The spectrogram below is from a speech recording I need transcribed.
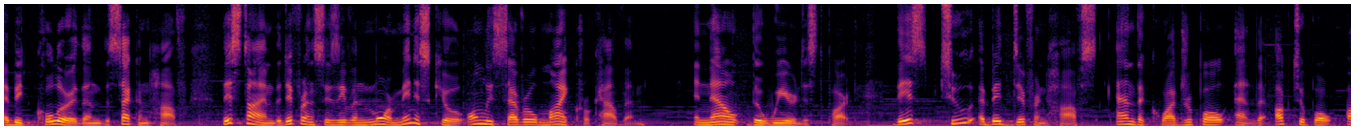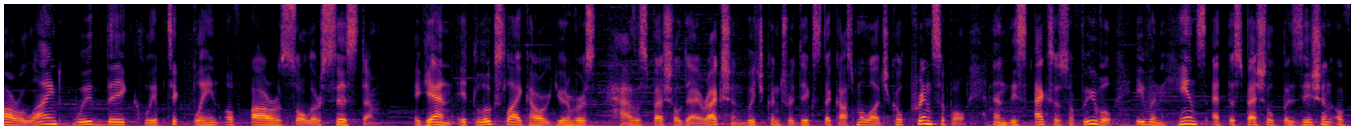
a bit cooler than the second half. This time the difference is even more minuscule, only several microkelvin. And now the weirdest part. These two a bit different halves and the quadrupole and the octupole are aligned with the ecliptic plane of our solar system. Again, it looks like our universe has a special direction, which contradicts the cosmological principle, and this axis of evil even hints at the special position of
